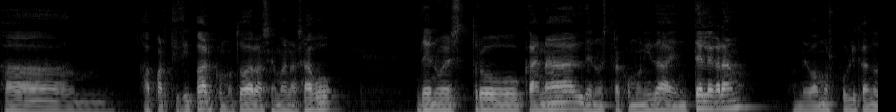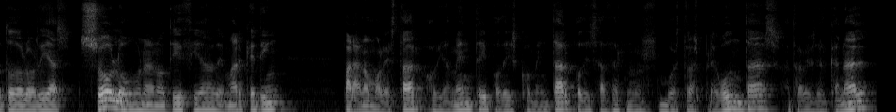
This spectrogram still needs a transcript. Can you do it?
a participar, como todas las semanas hago, de nuestro canal, de nuestra comunidad en Telegram, donde vamos publicando todos los días solo una noticia de marketing para no molestar, obviamente, y podéis comentar, podéis hacernos vuestras preguntas a través del canal.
